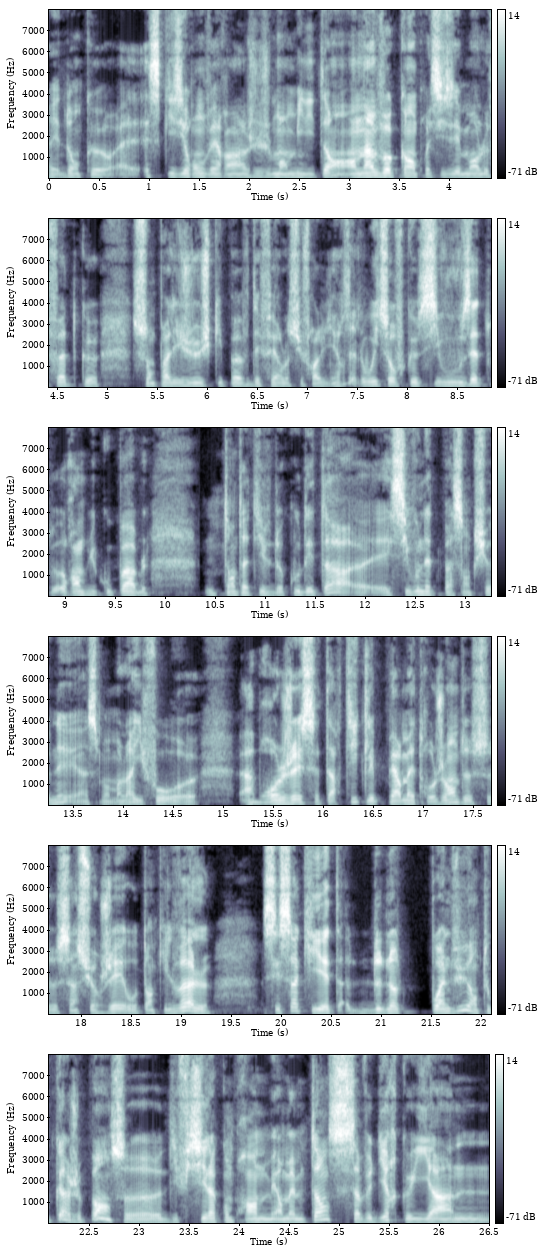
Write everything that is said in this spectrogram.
Et donc, euh, est-ce qu'ils iront vers un jugement militant en invoquant précisément le fait que ce sont pas les juges qui peuvent défaire le suffrage universel? Oui, sauf que si vous vous êtes rendu coupable d'une tentative de coup d'État, euh, et si vous n'êtes pas sanctionné, à ce moment-là, il faut euh, abroger cet article et permettre aux gens de s'insurger autant qu'ils veulent. C'est ça qui est, de notre point de vue, en tout cas, je pense, difficile à comprendre. Mais en même temps, ça veut dire qu'il y a un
